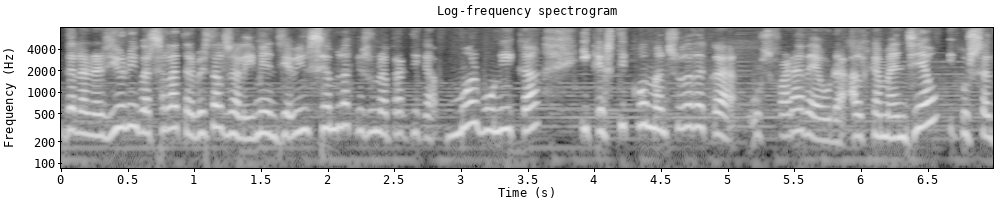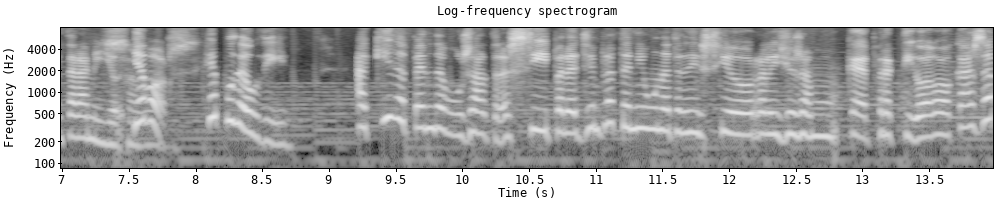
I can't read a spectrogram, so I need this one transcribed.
de l'energia universal a través dels aliments. I a mi em sembla que és una pràctica molt bonica i que estic convençuda de que us farà veure el que mengeu i que us sentarà millor. Segur. Llavors, què podeu dir? Aquí depèn de vosaltres. Si, per exemple, teniu una tradició religiosa que practiqueu a casa,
